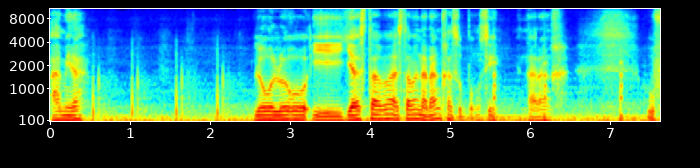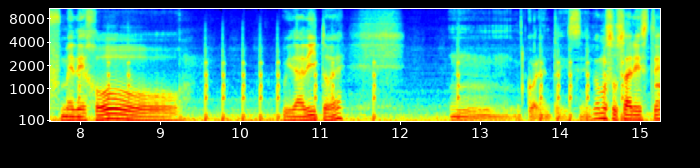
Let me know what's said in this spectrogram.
Ah, mira. Luego, luego, y ya estaba, estaba en naranja, supongo, sí, naranja. Uf, me dejó... Cuidadito, eh. Mm, 46. Vamos a usar este.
